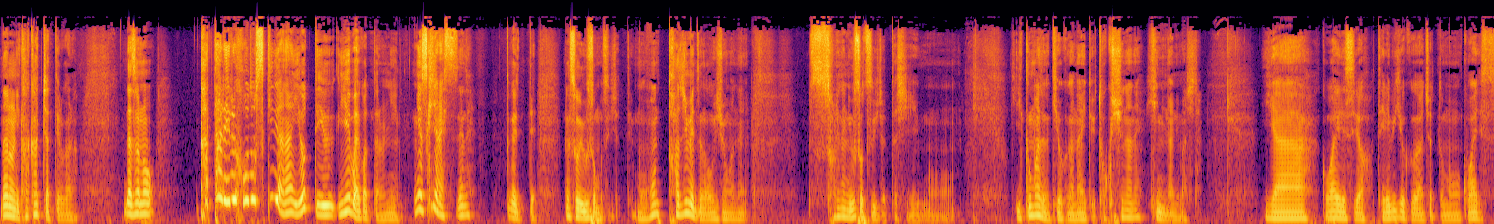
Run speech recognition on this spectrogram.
なのにかかっちゃってるから。だその、語れるほど好きではないよっていう言えばよかったのに、いや、好きじゃないっす、全然。とか言って、そういう嘘もついちゃって。もうほんと初めてのオーディションはね、それなりに嘘ついちゃったし、もう、行くまでの記憶がないという特殊なね、日になりました。いやー、怖いですよ。テレビ局はちょっともう怖いです。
